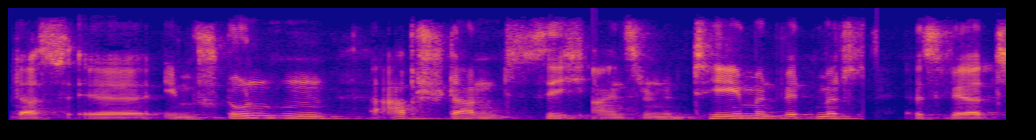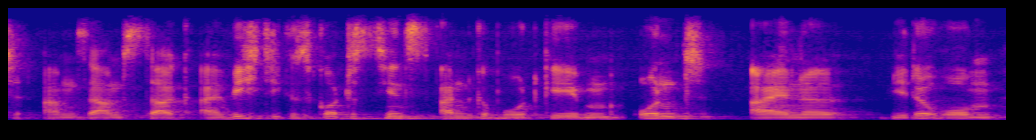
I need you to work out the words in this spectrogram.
das äh, im Stundenabstand sich einzelnen Themen widmet. Es wird am Samstag ein wichtiges Gottesdienstangebot geben und eine wiederum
